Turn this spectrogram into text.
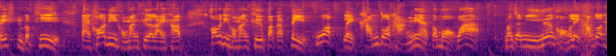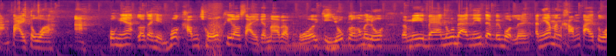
ฟิกอยู่กับที่ แต่ข้อดีของมันคืออะไรครับ ข้อดีของมันคือปกติพวกเหล็กค้ำตัวถังเนี่ยต้องบอกว่ามันจะมีเรื่องของเหล็กค้ำตัวถังตายตัว พวกนี้เราจะเห็นพวกค้ำโชคที่เราใส่กันมาแบบโหกี่ยุคเราก็ไม่รู้จะมีแบรนด์นู้นแบรนด์นี้เต็มไปหมดเลย อันนี้มันค้ำตายตัว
